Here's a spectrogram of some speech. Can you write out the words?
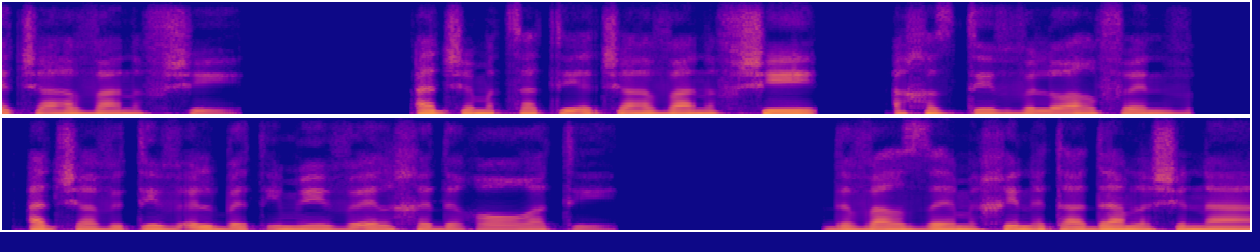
את שאהבה נפשי. עד שמצאתי את שאהבה נפשי, אחזתיו ולא ארפנב, עד שבתיו אל בית אמי ואל חדר אורתי. דבר זה מכין את האדם לשינה,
